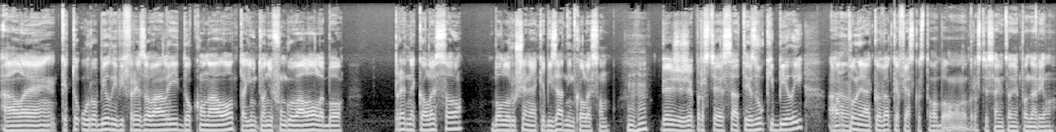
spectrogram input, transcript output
Ale keď to urobili, vyfrezovali dokonalo, tak im to nefungovalo, lebo predné koleso bolo rušené keby zadným kolesom. Uh-huh. Vieš, že proste sa tie zvuky bili a úplne ako veľké fiasko z toho bolo, no proste sa im to nepodarilo.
